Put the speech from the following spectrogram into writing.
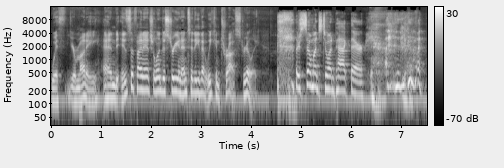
with your money? And is the financial industry an entity that we can trust, really? There's so much to unpack there.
